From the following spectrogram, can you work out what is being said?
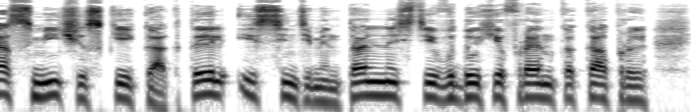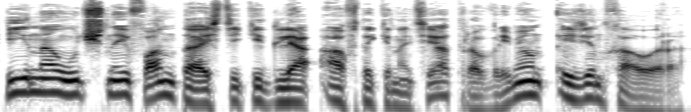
космический коктейль из сентиментальности в духе Фрэнка Капры и научной фантастики для автокинотеатра времен Эйзенхауэра.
